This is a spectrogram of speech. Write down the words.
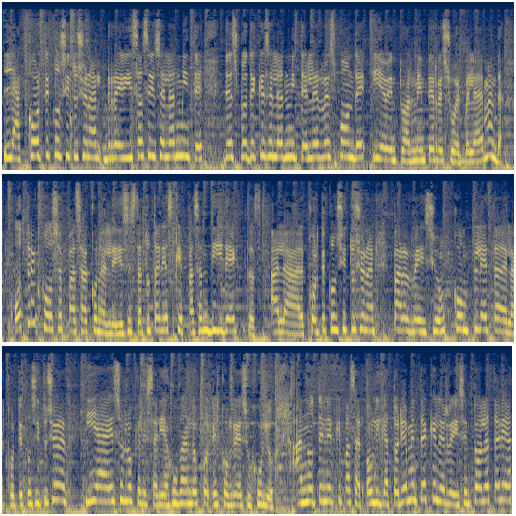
La Corte Constitucional revisa si se le admite, después de que se le admite le responde y eventualmente resuelve la demanda. Otra cosa pasa con las leyes estatutarias que pasan directas a la Corte Constitucional para revisión completa de la Corte Constitucional y a eso es lo que le estaría jugando el Congreso, Julio, a no tener que pasar obligatoriamente a que le revisen toda la tarea,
